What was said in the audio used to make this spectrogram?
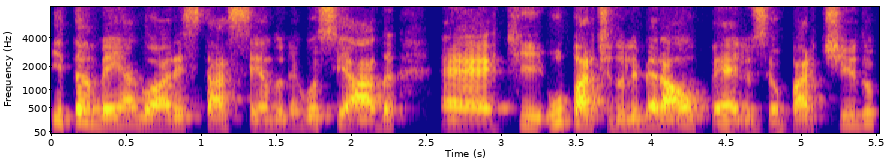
E também agora está sendo negociada é, que o Partido Liberal, o PL, o seu partido,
